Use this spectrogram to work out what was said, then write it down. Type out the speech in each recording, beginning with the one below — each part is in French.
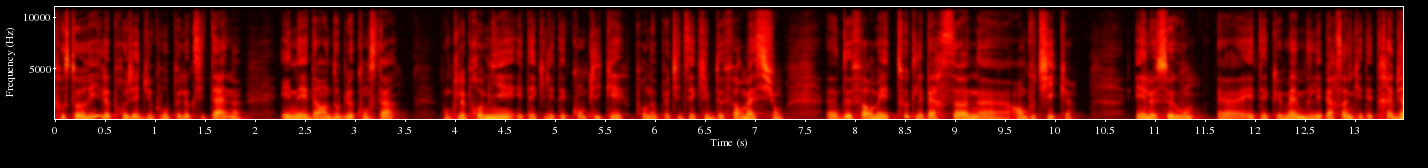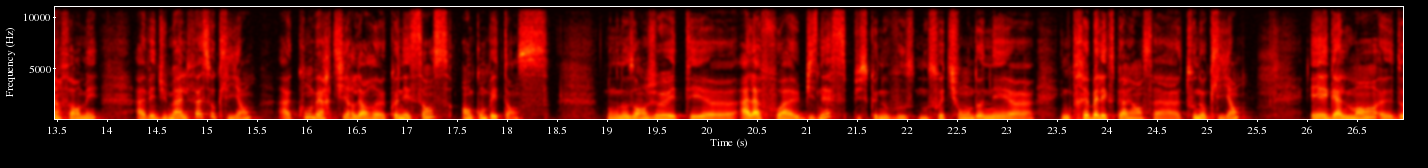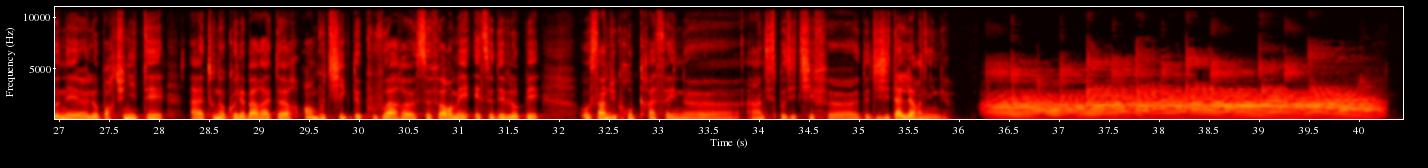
True Story, le projet du groupe L'Occitane, est né d'un double constat. Donc le premier était qu'il était compliqué pour nos petites équipes de formation euh, de former toutes les personnes euh, en boutique. Et le second euh, était que même les personnes qui étaient très bien formées avaient du mal face aux clients à convertir leurs connaissances en compétences. Donc nos enjeux étaient à la fois business, puisque nous souhaitions donner une très belle expérience à tous nos clients, et également euh, donner euh, l'opportunité à tous nos collaborateurs en boutique de pouvoir euh, se former et se développer au sein du groupe grâce à, à un dispositif de digital learning.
